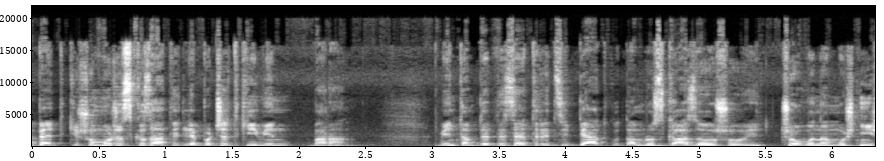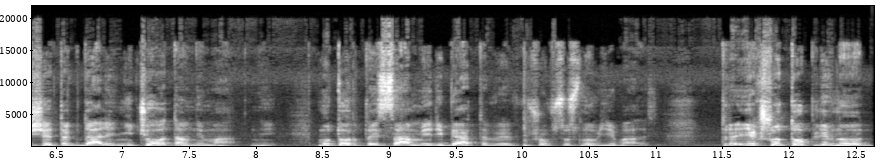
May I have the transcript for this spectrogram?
опять-таки, що може сказати для початків, він баран. Він там ДТЗ-35 там розказував, що, що вона мощніша і так далі. Нічого там нема. Ні. Мотор той самий, ребята, ви що в сосну в'їбались. Якщо топлівно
